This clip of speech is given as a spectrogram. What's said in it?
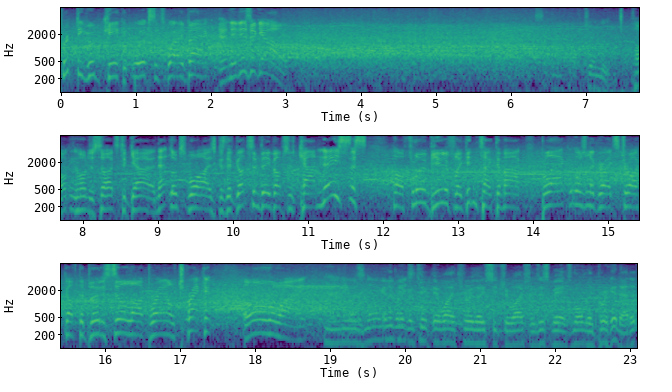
pretty good kick. It works its way back, and it is a goal. Second opportunity. Decides to go, and that looks wise because they've got some deep options. Karnezis oh, flew beautifully, didn't take the mark. Black it wasn't a great strike off the boot. It's still alive. Brown will track it all the way, and he was never going to Anybody can think their way through these situations. This man's normally brilliant at it.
